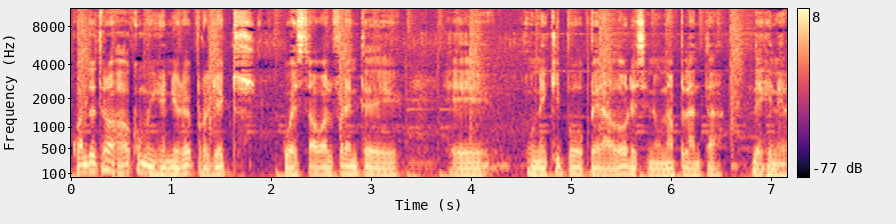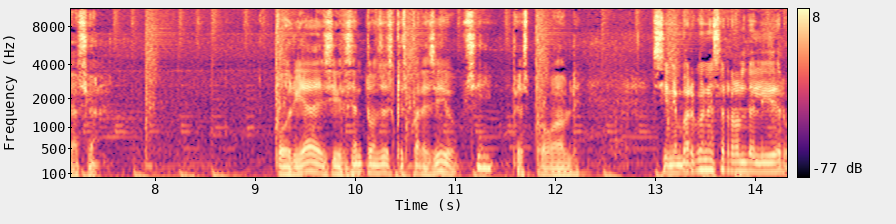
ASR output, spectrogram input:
cuando he trabajado como ingeniero de proyectos o he estado al frente de eh, un equipo de operadores en una planta de generación. ¿Podría decirse entonces que es parecido? Sí, es probable. Sin embargo, en ese rol de líder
